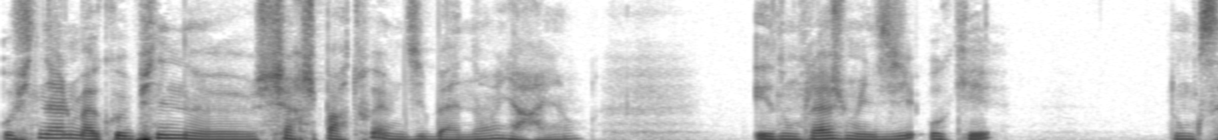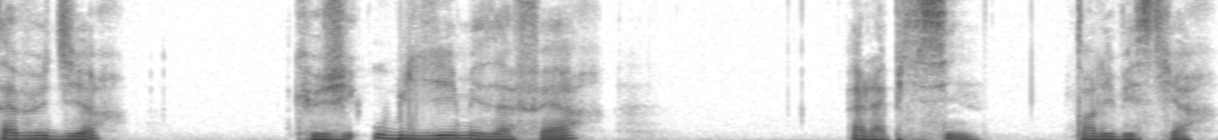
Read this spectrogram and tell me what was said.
Au final, ma copine euh, cherche partout, elle me dit, bah non, il a rien. Et donc là, je me dis, ok, donc ça veut dire que j'ai oublié mes affaires à la piscine, dans les vestiaires.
